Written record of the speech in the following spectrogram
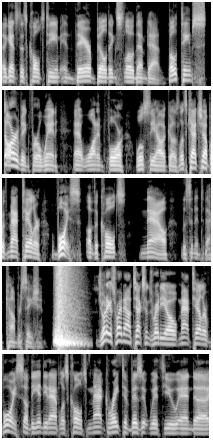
against this Colts team in their building, slow them down. Both teams starving for a win at one and four. We'll see how it goes. Let's catch up with Matt Taylor, voice of the Colts now. Listen into that conversation. Joining us right now, Texans Radio, Matt Taylor, voice of the Indianapolis Colts. Matt, great to visit with you. And uh,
